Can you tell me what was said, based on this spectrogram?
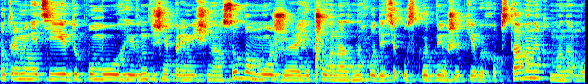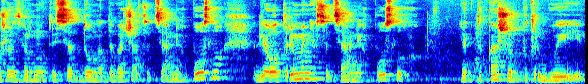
отримання цієї допомоги внутрішньо переміщена особа може, якщо вона знаходиться у складних життєвих обставинах, вона може звернутися до надавача соціальних послуг для отримання соціальних послуг як така, що потребує її.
